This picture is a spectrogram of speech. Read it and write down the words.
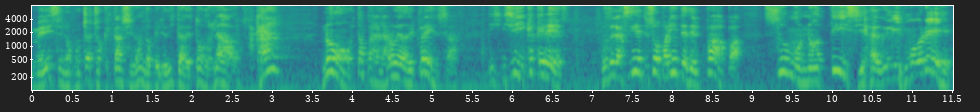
Me dicen los muchachos que están llegando periodistas de todos lados. ¿Acá? No, están para la rueda de prensa. Y, y sí, ¿qué querés? Los del accidente son parientes del Papa. Somos noticias, Glismoré.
